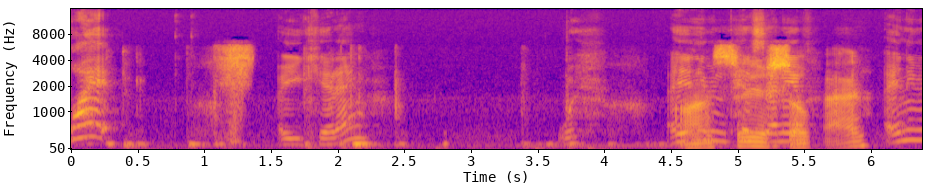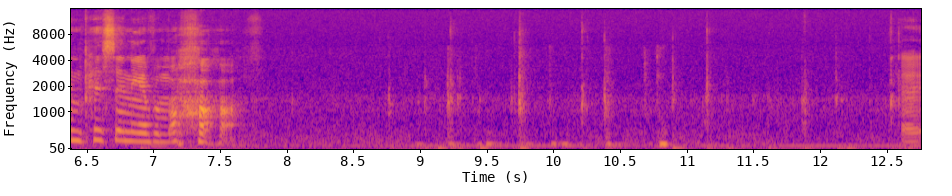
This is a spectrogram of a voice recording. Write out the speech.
What? Are you kidding? I didn't Honestly, even piss any so of. bad. I didn't even piss any of them off. Okay.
